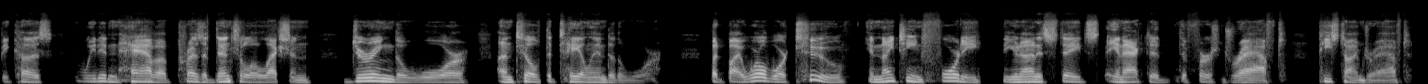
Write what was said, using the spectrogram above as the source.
because we didn't have a presidential election during the war until the tail end of the war. But by World War II, in 1940, the United States enacted the first draft, peacetime draft,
